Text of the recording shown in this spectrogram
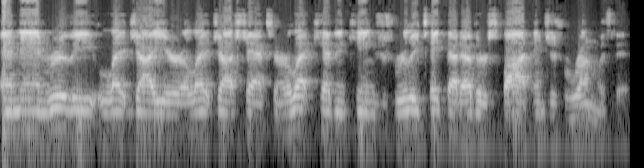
and then really let Jaire or let Josh Jackson or let Kevin King just really take that other spot and just run with it.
